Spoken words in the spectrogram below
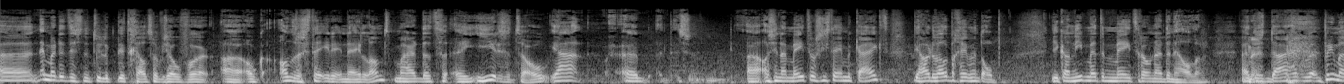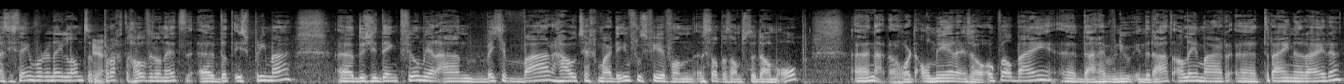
Uh, nee, maar dit, is natuurlijk, dit geldt sowieso voor uh, ook andere steden in Nederland. Maar dat, uh, hier is het zo. Ja, als je naar metrosystemen kijkt, die houden wel op een gegeven moment op. Je kan niet met een metro naar Den Helder. Nee. Dus daar hebben we een prima systeem voor in Nederland. Een ja. prachtig hoofdrailnet. Uh, dat is prima. Uh, dus je denkt veel meer aan... weet je, waar houdt zeg maar, de invloedssfeer van een stad als Amsterdam op? Nou, daar hoort Almere en zo ook wel bij. daar hebben we nu inderdaad alleen maar treinen rijden.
